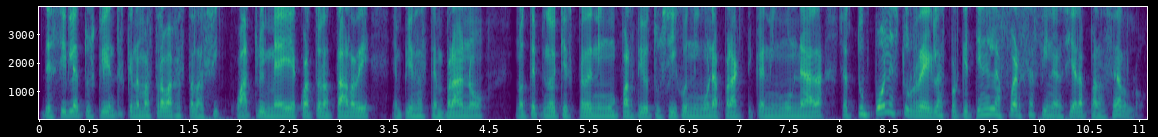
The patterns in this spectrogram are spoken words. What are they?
decirle a tus clientes que nada más trabajas hasta las cuatro y media, cuatro de la tarde, empiezas temprano, no, te, no quieres perder ningún partido de tus hijos, ninguna práctica, ningún nada. O sea, tú pones tus reglas porque tienes la fuerza financiera para hacerlo.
